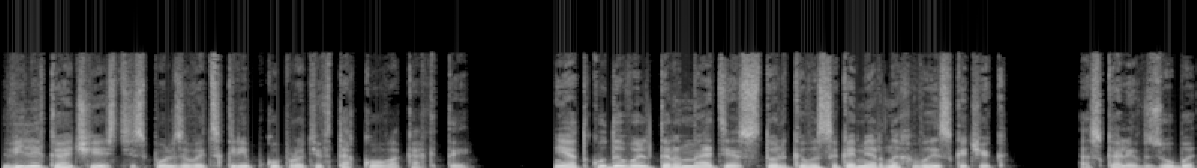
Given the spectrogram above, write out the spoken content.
Велика честь использовать скрипку против такого, как ты. И откуда в альтернате столько высокомерных выскочек? Оскалив зубы,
